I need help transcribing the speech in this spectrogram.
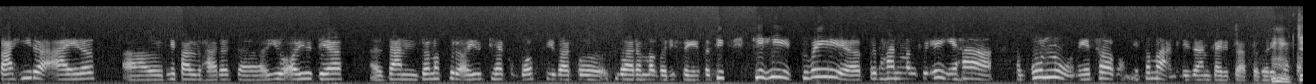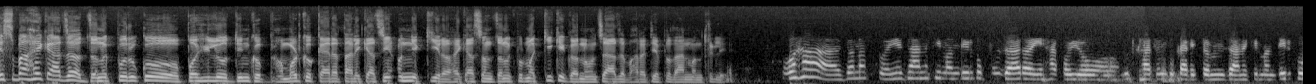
बाहिर आएर नेपाल भारत यो अयोध्या जान जनकपुर अयोध्याको बस सेवाको शुभारम्भ गरिसकेपछि केही दुवै प्रधानमन्त्रीले यहाँ बोल्नु हुनेछ भन्नेसम्म हामीले जानकारी प्राप्त गरेका त्यसबाहेक आज जनकपुरको पहिलो दिनको भ्रमणको कार्यतालिका चाहिँ अन्य के रहेका छन्? जनकपुरमा के के गर्नुहुन्छ आज भारतीय प्रधानमन्त्रीले? उहाँ जनक यहाँ जानकी मन्दिरको पूजा र यहाँको यो उद्घाटनको कार्यक्रम जानकी मन्दिरको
